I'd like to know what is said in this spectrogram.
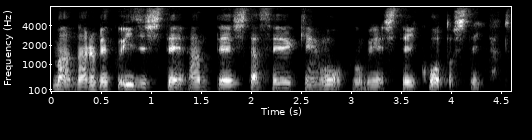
まあ、なるべく維持して安定した政権を運営していこうとしていたと。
